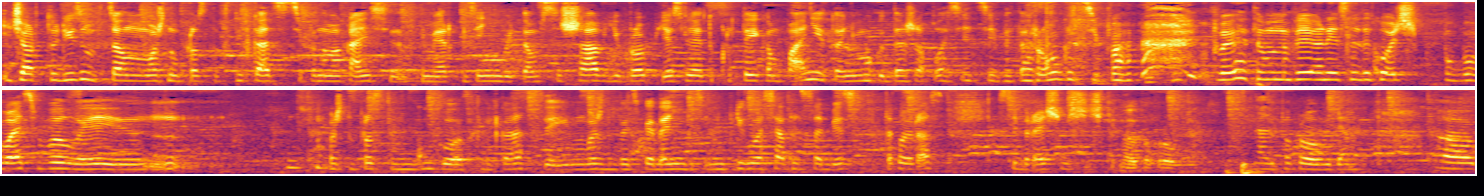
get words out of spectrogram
HR-туризм в целом можно просто откликаться, типа, на вакансии, например, где-нибудь там в США, в Европе. Если это крутые компании, то они могут даже оплатить себе дорогу, типа. Поэтому, например, если ты хочешь побывать в ЛА, можно просто в Google откликаться, и, может быть, когда-нибудь они пригласят на собес такой раз собираешь вещички. Надо попробовать. Надо попробовать, да. А,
